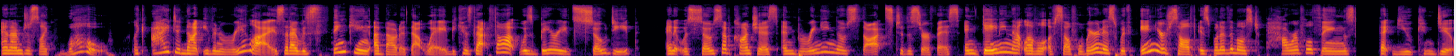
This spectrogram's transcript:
and I'm just like, whoa, like I did not even realize that I was thinking about it that way because that thought was buried so deep and it was so subconscious. And bringing those thoughts to the surface and gaining that level of self awareness within yourself is one of the most powerful things that you can do.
